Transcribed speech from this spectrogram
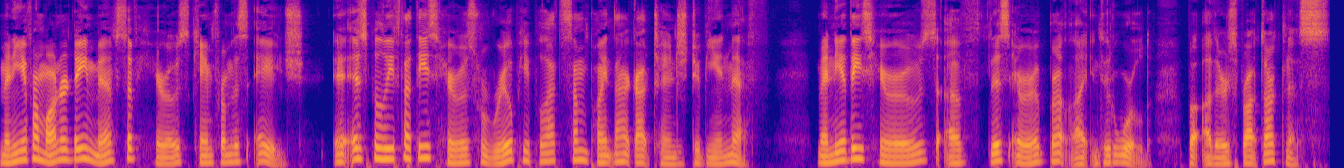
Many of our modern day myths of heroes came from this age. It is believed that these heroes were real people at some point that got changed to be in myth. Many of these heroes of this era brought light into the world, but others brought darkness.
